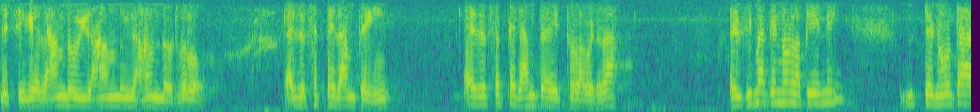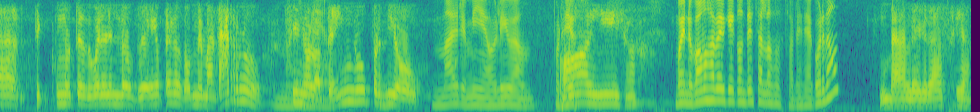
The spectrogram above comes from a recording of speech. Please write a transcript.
Me sigue dando y dando y dando el dolor. Es desesperante, ¿eh? Es desesperante esto, la verdad. Encima que no la tiene, te nota cómo te duelen los dedos, pero donde me agarro. si no la tengo, por Dios. Madre mía, Oliva, por Dios. Ay, hija. Bueno, vamos a ver qué contestan los doctores, ¿de acuerdo? Vale, gracias.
